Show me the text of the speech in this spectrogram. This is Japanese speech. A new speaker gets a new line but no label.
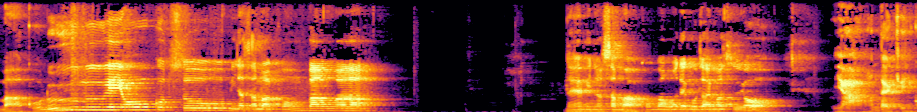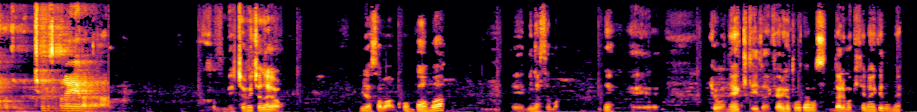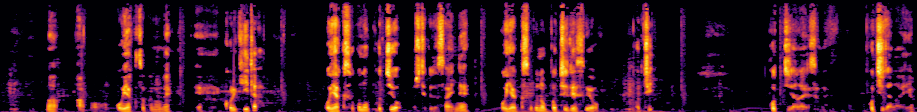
マコルームへようこそ。皆様こんばんは。ねえ、皆様、こんばんはでございますよ。いやー、なんだよ、急にこいつめっちゃうるさくなりやがったな。
めちゃめちゃだよ。皆様、こんばんは。えー皆様、ね、えー今日はね、来ていただきありがとうございます。誰も来てないけどね。まあ、あの、お約束のね、えーこれ聞いたら、お約束のポチをしてくださいね。お約束のポチですよ。ポチ。ポチじゃないですよね。ポチじゃないよ。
